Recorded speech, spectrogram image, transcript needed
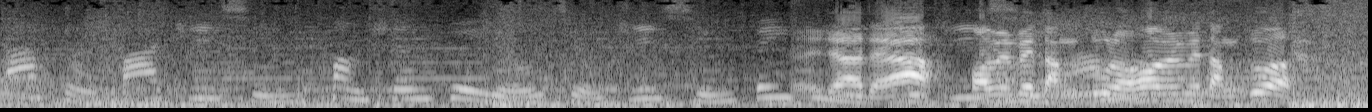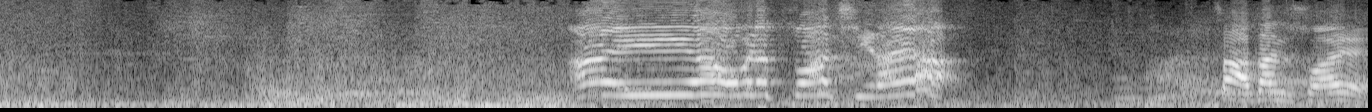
八走八只行，放生队友九只行，飞等一下，等一下，画面被挡住了，画面被挡住了。哎呀，我被他抓起来啊！炸弹摔！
